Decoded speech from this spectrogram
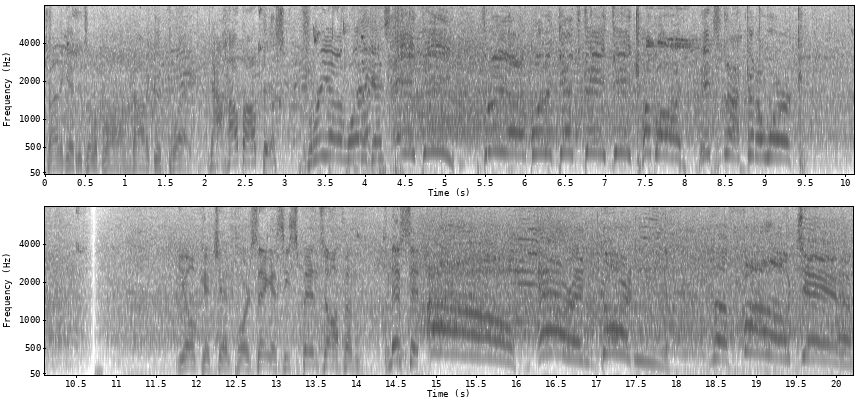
Trying to get it to LeBron, not a good play. Now, how about this? Three on one against AD! Three on one against AD! Come on! It's not going to work! Jokic and Porzingis, he spins off him. Miss it. Oh! Aaron Gordon! The follow jam!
